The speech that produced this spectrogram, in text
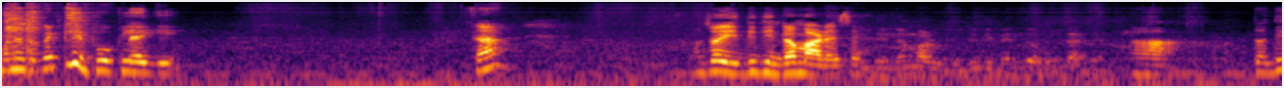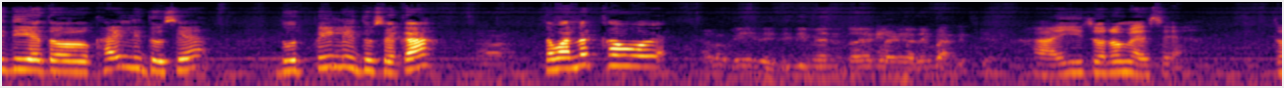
મને તો કેટલી ભૂખ લાગી. કા? જોઈ દીદીને રમાડે છે. હા. તો દીદીએ તો ખાઈ લીધું છે? દૂધ પી લીધું છે કા? તમારે નથી ખાવું હવે? દીદી બેન તો એકલા એકલા બાકી છે હા એ તો રમે છે. તો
